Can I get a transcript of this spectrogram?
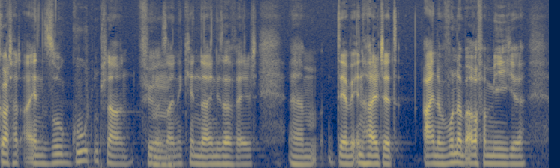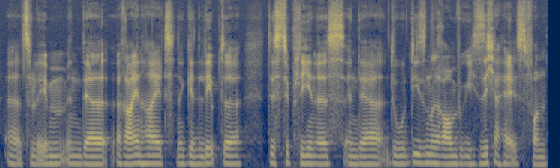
Gott hat einen so guten Plan für mhm. seine Kinder in dieser Welt, ähm, der beinhaltet eine wunderbare Familie äh, zu leben, in der Reinheit eine gelebte Disziplin ist, in der du diesen Raum wirklich sicher hältst von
